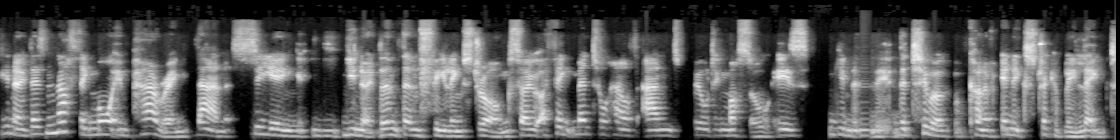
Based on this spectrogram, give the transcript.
you know, there's nothing more empowering than seeing, you know, them feeling strong. So I think mental health and building muscle is you know the, the two are kind of inextricably linked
